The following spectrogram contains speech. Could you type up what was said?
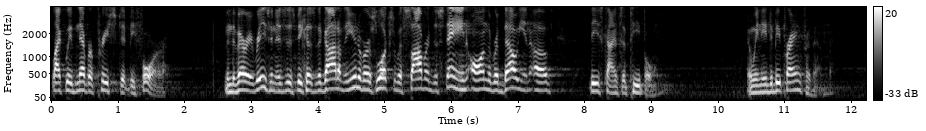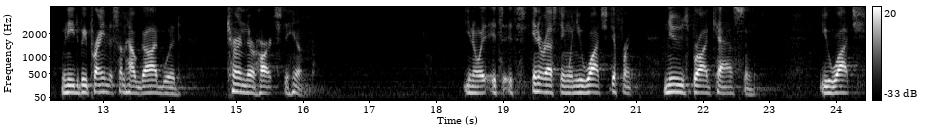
like we've never preached it before. And the very reason is, is because the God of the universe looks with sovereign disdain on the rebellion of these kinds of people. And we need to be praying for them. We need to be praying that somehow God would turn their hearts to Him. You know, it's, it's interesting when you watch different news broadcasts and you watch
